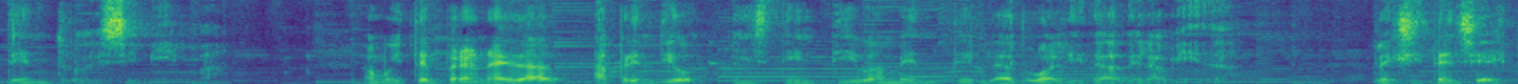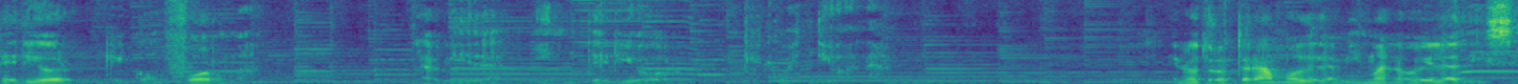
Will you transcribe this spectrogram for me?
dentro de sí misma. A muy temprana edad aprendió instintivamente la dualidad de la vida, la existencia exterior que conforma la vida interior que cuestiona. En otro tramo de la misma novela dice,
